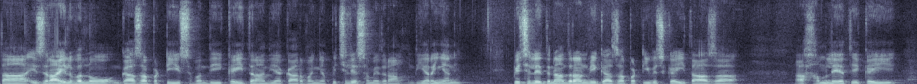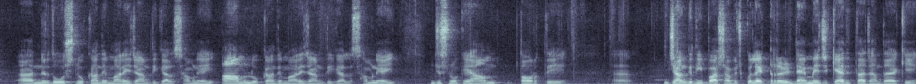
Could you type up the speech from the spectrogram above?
ਤਾਂ ਇਜ਼ਰਾਈਲ ਵੱਲੋਂ ਗਾਜ਼ਾ ਪੱਟੀ ਸੰਬੰਧੀ ਕਈ ਤਰ੍ਹਾਂ ਦੀਆਂ ਕਾਰਵਾਈਆਂ ਪਿਛਲੇ ਸਮੇਂ ਦੌਰਾਨ ਹੁੰਦੀਆਂ ਰਹੀਆਂ ਨੇ। ਪਿਛਲੇ ਦਿਨਾਂ ਦੌਰਾਨ ਵੀ ਗਾਜ਼ਾ ਪੱਟੀ ਵਿੱਚ ਕਈ ਤਾਜ਼ਾ ਹਮਲੇ ਅਤੇ ਕਈ ਅ, ਨਿਰਦੋਸ਼ ਲੋਕਾਂ ਦੇ ਮਾਰੇ ਜਾਣ ਦੀ ਗੱਲ ਸਾਹਮਣੇ ਆਈ ਆਮ ਲੋਕਾਂ ਦੇ ਮਾਰੇ ਜਾਣ ਦੀ ਗੱਲ ਸਾਹਮਣੇ ਆਈ ਜਿਸ ਨੂੰ ਕਿ ਆਮ ਤੌਰ ਤੇ ਜੰਗ ਦੀ ਭਾਸ਼ਾ ਵਿੱਚ ਕੋਲੈਟਰਲ ਡੈਮੇਜ ਕਹਿ ਦਿੱਤਾ ਜਾਂਦਾ ਹੈ ਕਿ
